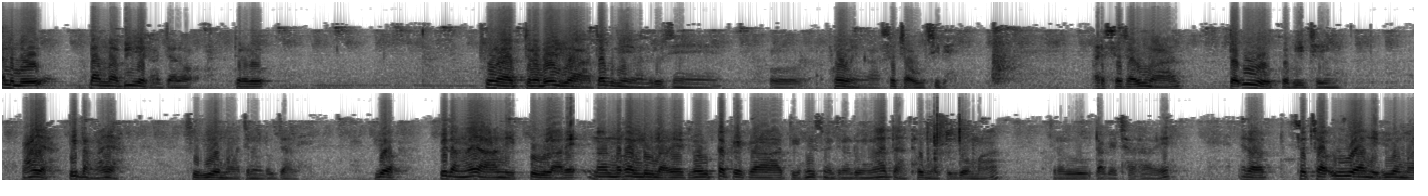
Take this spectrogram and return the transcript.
အဲ့လိုမျိုးတတ်မှတ်ပြီးတဲ့ခါကျတော့ကျွန်တော်တို့ဒီမှာကျွန်တော်တို့ရွာတောက်ကပြင်ရွာဆိုလို့ရှိရင်ဟဟိုအဖွဲ့ဝင်က16ဦးရှိတယ်အဲ16ဦးမှာတဦးကိုကော်ပီချင်း900ပိတ္တ900ဆိုပြီးတော့မှကျွန်တော်လုပ်ကြတယ်ပြီးတော့ပိတ္တ900ကနေပိုလာတဲ့နောက်နောက်ကလူလာတဲ့ကျွန်တော်တို့တက်ကက်ကဒီနှစ်ဆိုရင်ကျွန်တော်တို့9တန်ထုတ်မယ်ဆိုပြီးတော့မှကျွန်တော်တို့တက်ကက်ချထားတယ် အဲ့တော့16ဦးကနေပြီးတော့မှ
